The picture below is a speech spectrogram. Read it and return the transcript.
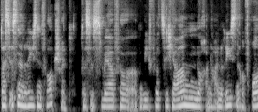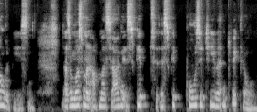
Das ist ein Riesenfortschritt. Das ist wäre für irgendwie 40 Jahren noch ein, ein Riesenaffront gewesen. Also muss man auch mal sagen, es gibt, es gibt positive Entwicklungen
